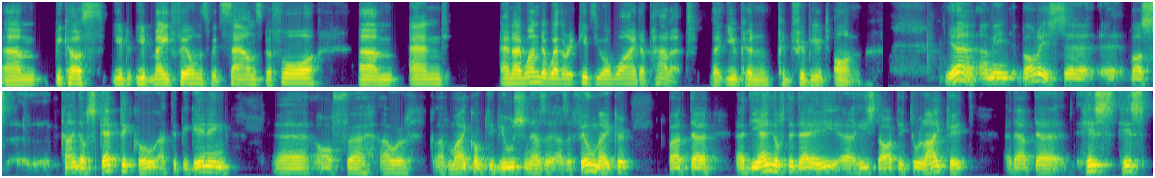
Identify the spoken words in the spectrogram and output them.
Um, because you'd you'd made films with sounds before, um, and and I wonder whether it gives you a wider palette that you can contribute on. Yeah, I mean, Boris uh, uh was kind of skeptical at the beginning uh, of uh, our of my contribution as a, as a filmmaker, but uh, at the end of the day, uh, he started to like it. That uh, his his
